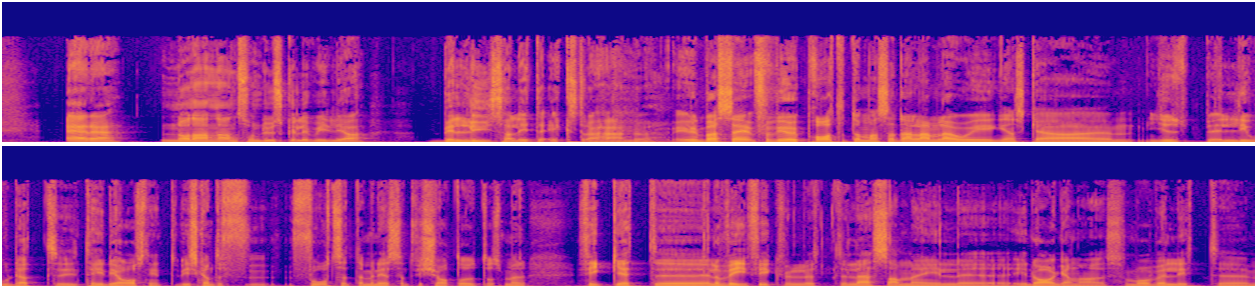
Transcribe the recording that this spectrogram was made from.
Är det någon annan som du skulle vilja belysa lite extra här nu? Jag vill bara säga, för vi har ju pratat om Asad Alamlawi ganska ehm, djuplodat i tidigare avsnitt. Vi ska inte fortsätta med det så att vi tjatar ut oss men fick ett, eh, eller vi fick väl ett läsarmail eh, i dagarna som var väldigt eh,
